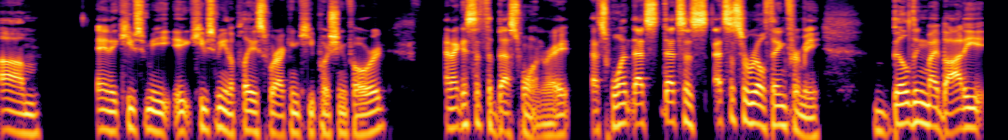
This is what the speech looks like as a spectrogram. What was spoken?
Um, and it keeps me it keeps me in a place where I can keep pushing forward and I guess that's the best one, right? That's one. That's that's a that's a surreal thing for me. Building my body.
